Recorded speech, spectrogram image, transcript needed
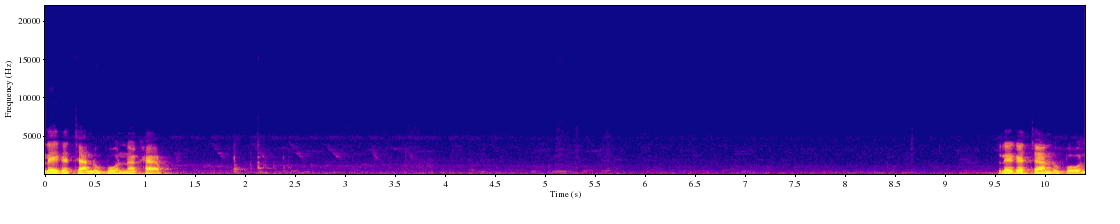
เลขอาจารย์อุบลนะครับ เลขอาจารย์อุบล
